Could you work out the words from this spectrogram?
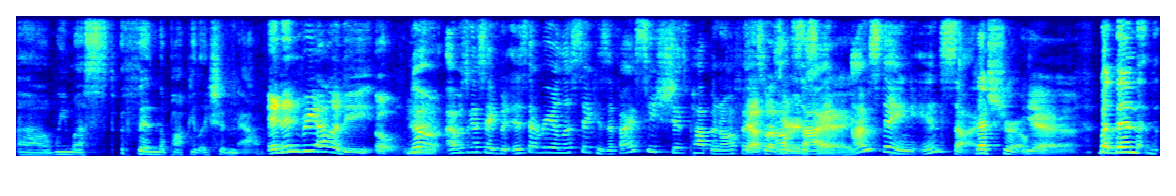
uh, we must thin the population now. And in reality, oh No, I was gonna say, but is that realistic? Because if I see shit's popping off That's what I was getting ready to outside. I'm staying inside. That's true. yeah, But then,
